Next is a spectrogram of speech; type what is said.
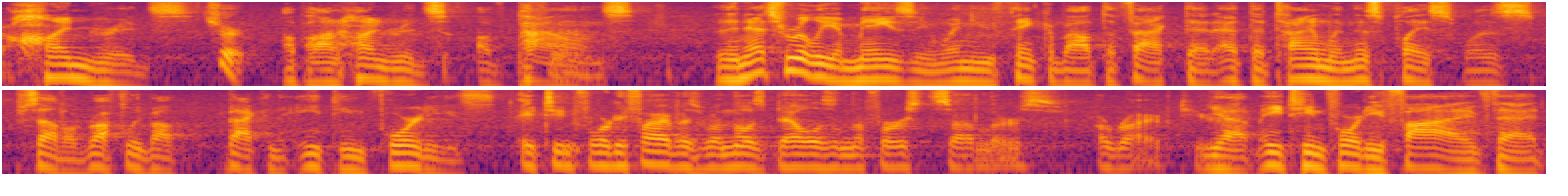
hundreds Sure. upon hundreds of pounds. And that's really amazing when you think about the fact that at the time when this place was settled, roughly about back in the 1840s, 1845 is when those bells and the first settlers arrived here. yeah, 1845, that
